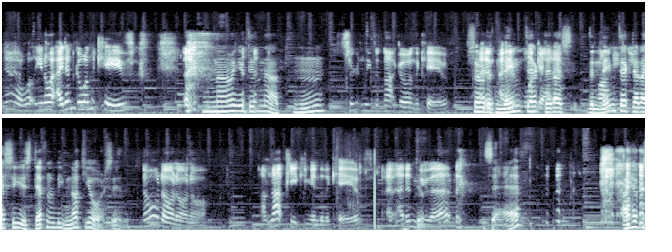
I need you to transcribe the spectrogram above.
Yeah, well, you know what? I didn't go in the cave. No, you did not. Hmm. Certainly did not go in the cave. So I the name tag that I the name tag that I see is definitely not yours, is it? No, no, no, no. I'm not peeking into the cave. I, I didn't do that. Zeph? I have a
